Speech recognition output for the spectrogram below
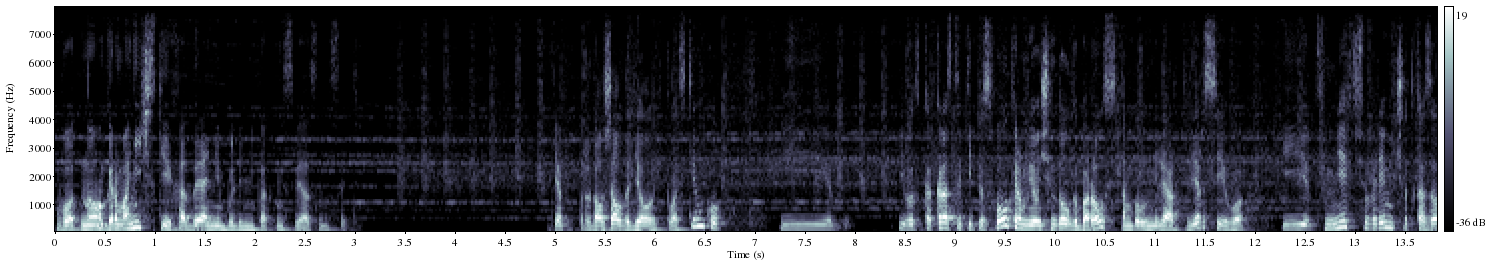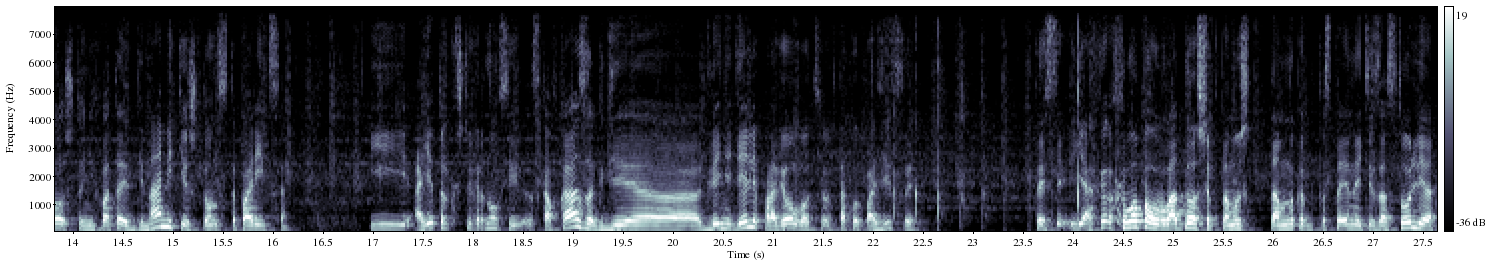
Вот, но гармонические ходы, они были никак не связаны с этим. Я продолжал доделывать пластинку, и и вот как раз-таки Peace я очень долго боролся, там был миллиард версий его, и мне все время что-то казалось, что не хватает динамики, что он стопорится. И, а я только что вернулся с Кавказа, где две недели провел вот в такой позиции. То есть я хлопал в ладоши, потому что там, ну, как бы постоянно эти застолья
